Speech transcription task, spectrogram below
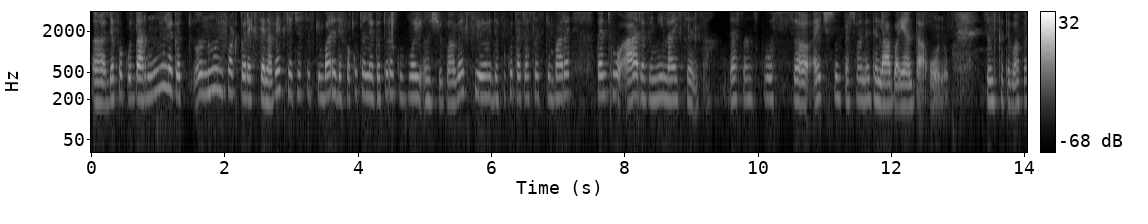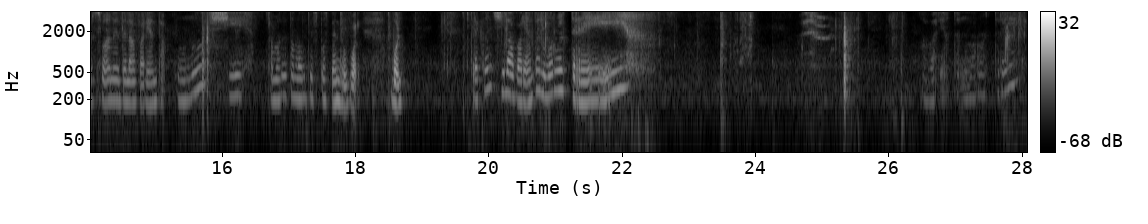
uh, de făcut, dar nu, legăt- nu în factor extern. Aveți această schimbare de făcut în legătură cu voi înși vă. Aveți uh, de făcut această schimbare pentru a reveni la esență. De asta am spus, uh, aici sunt persoane de la varianta 1. Sunt câteva persoane de la varianta 1 și cam atât am avut de spus pentru voi. Bun. Trecând și la varianta numărul 3. Varianta numărul 3.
